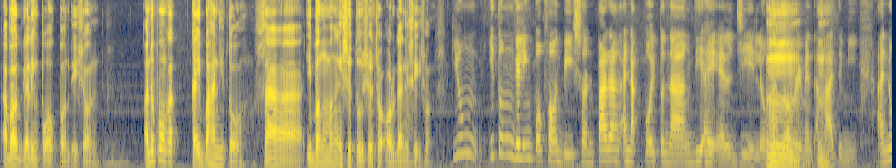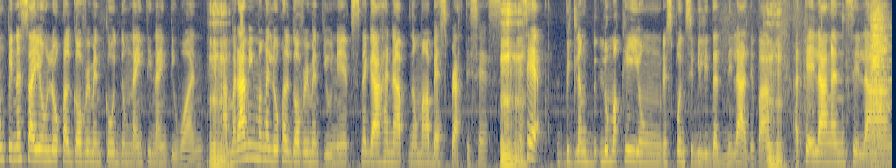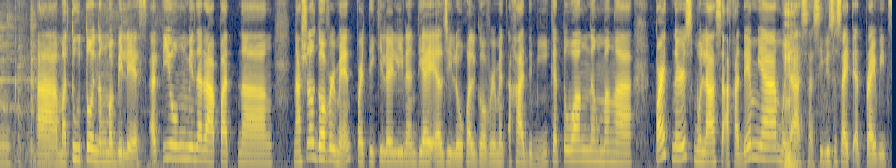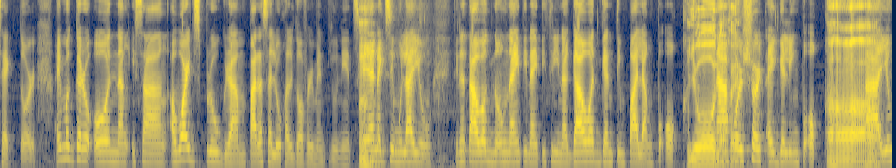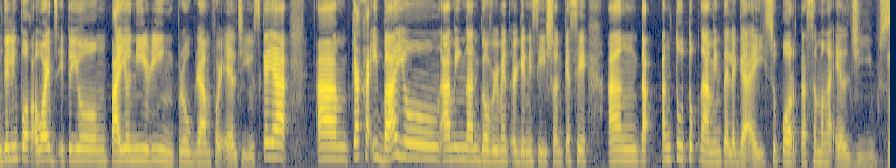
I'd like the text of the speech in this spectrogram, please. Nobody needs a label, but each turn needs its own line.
about Galing Pook Foundation. Ano po ang ka- kaibahan nito sa ibang mga institutions or organizations?
Yung itong Galing Po Foundation, parang anak po ito ng DILG, Local
Mm,
Government
mm.
Academy. Nung pinasa yung Local Government Code noong 1991,
Mhm.
ah, maraming mga local government units naghahanap ng mga best practices.
Mhm.
Kasi biglang lumaki yung responsibilidad nila, di ba?
Mhm.
At kailangan silang ah, matuto ng mabilis. At yung minarapat ng national government, particularly ng DILG Local Government Academy, katuwang ng mga partners mula sa akademya, mula sa civil society at private sector, ay magkaroon ng isang awards program para sa local government units. Kaya
Mhm.
nagsimula yung tinatawag noong 1993 na Gawad Gantimpalang Pook.
Yun,
na
okay.
for short ay Galing Pook.
Aha, aha.
Ah, yung Galing Pook Awards, ito yung pioneering program for LGUs. Kaya um, kakaiba yung aming non-government organization kasi ang ang tutok namin talaga ay suporta sa mga LGUs.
